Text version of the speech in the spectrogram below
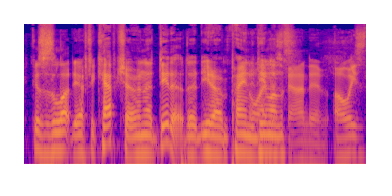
because there's a lot you have to capture, and it did it. it you know, painted oh, him I on. just found him. Oh, he's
